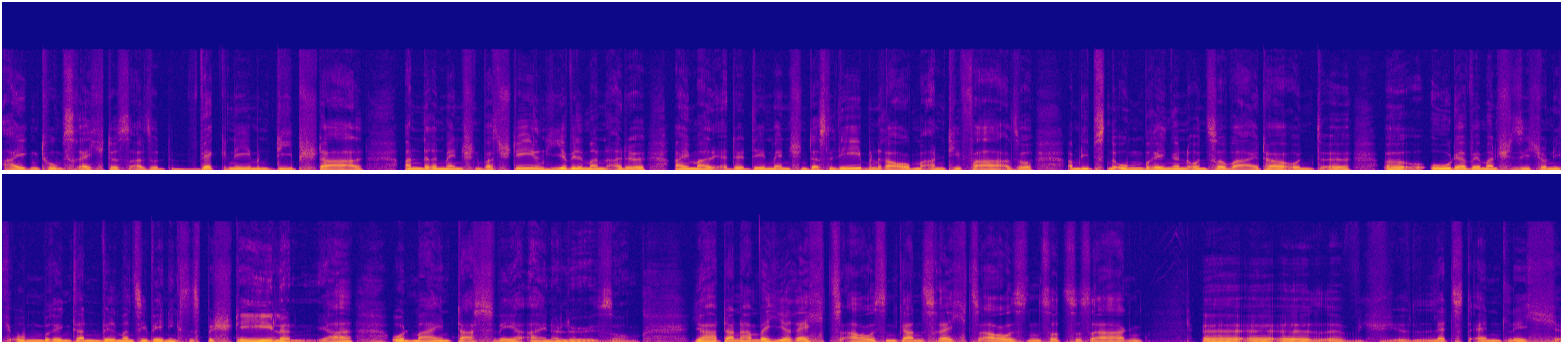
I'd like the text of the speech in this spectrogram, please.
Eigentumsrechtes, also wegnehmen, Diebstahl, anderen Menschen was stehlen. Hier will man also einmal äh, den Menschen das Leben rauben, Antifa, also am liebsten umbringen und so weiter. Und, äh, äh, oder wenn man sie schon nicht umbringt, dann will man sie wenigstens bestehlen, ja, und meint, das wäre eine Lösung. Ja, dann haben wir hier rechts außen, ganz rechts außen sozusagen äh, äh, äh, letztendlich,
